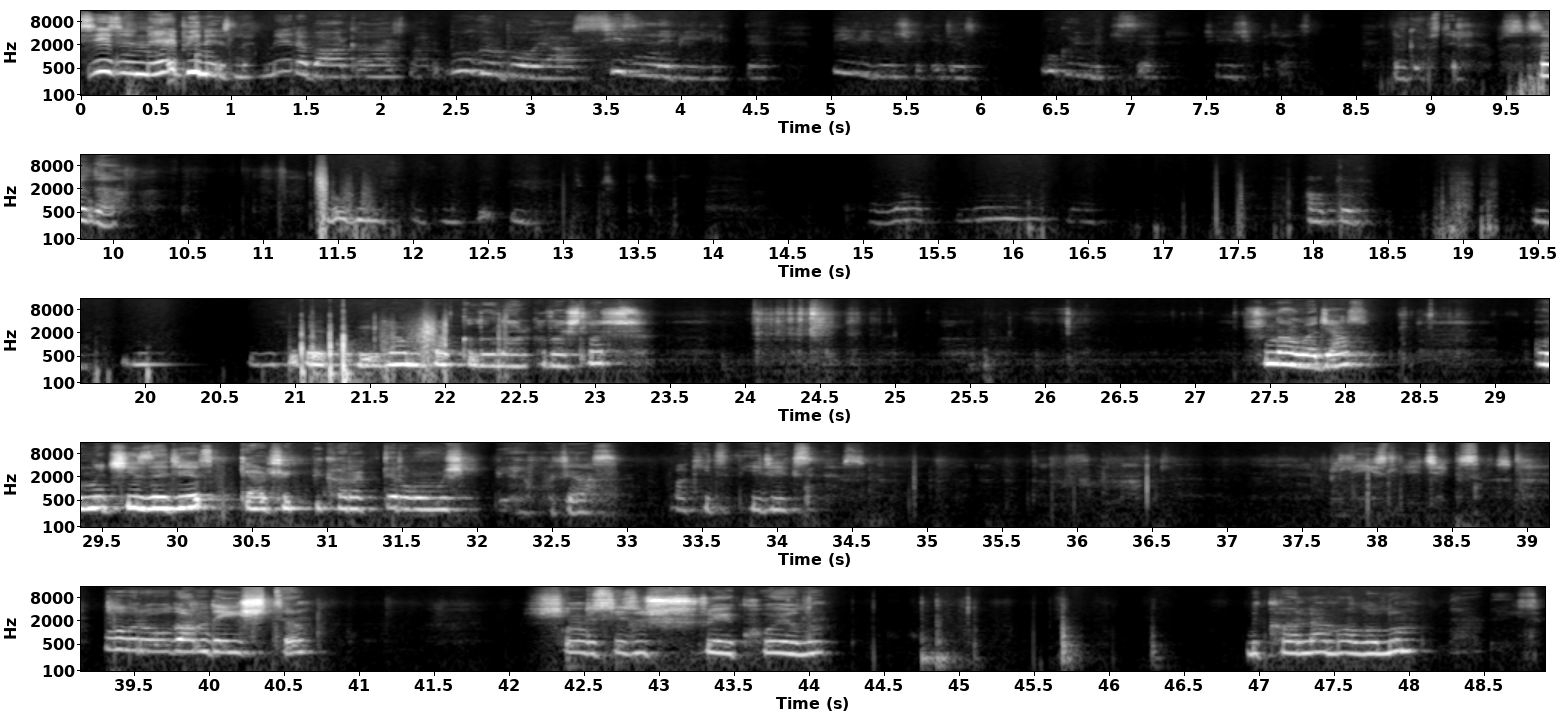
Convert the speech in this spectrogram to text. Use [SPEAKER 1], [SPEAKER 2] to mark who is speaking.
[SPEAKER 1] Sizin hepinizle merhaba arkadaşlar. Bugün Boya sizinle birlikte bir video çekeceğiz. Bugünlük ise şeyi çıkacağız. Dur gösteririm size de. Bugün sizinle bir video çekeceğiz. Aa, dur. Şuraya koyacağım. Bir dakikalığına arkadaşlar. Şunu alacağız. Onu çizeceğiz. Gerçek bir karakter olmuş gibi yapacağız. Vakit diyeceksiniz. Bile izleyeceksiniz. Bu ara odam değişti. Şimdi sizi şuraya koyalım. Bir kalem alalım. Neredeyse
